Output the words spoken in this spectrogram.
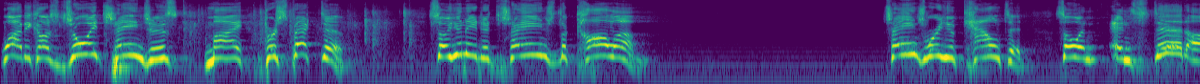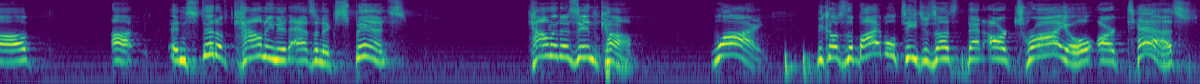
Why? Because joy changes my perspective. So you need to change the column. Change where you count it. So in, instead of uh, instead of counting it as an expense, count it as income. Why? Because the Bible teaches us that our trial, our test,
